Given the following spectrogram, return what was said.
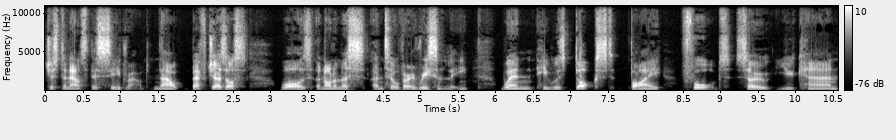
just announced this seed round. Now, Beth Jezos was anonymous until very recently when he was doxxed by Forbes. So you can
